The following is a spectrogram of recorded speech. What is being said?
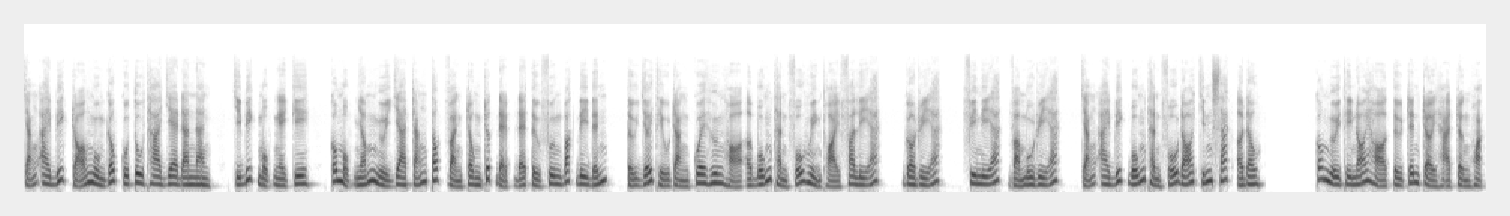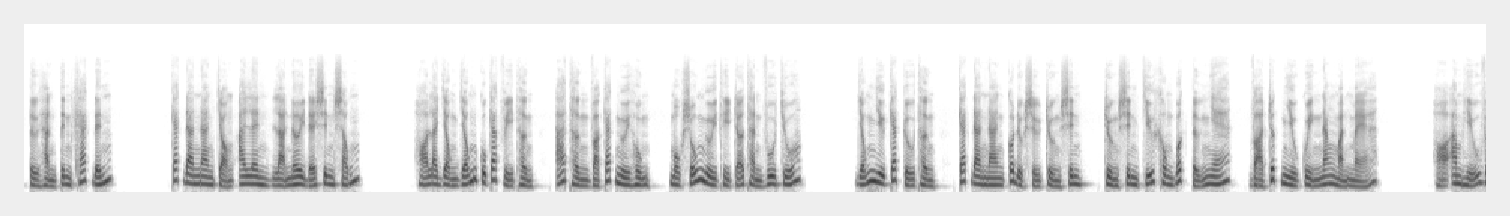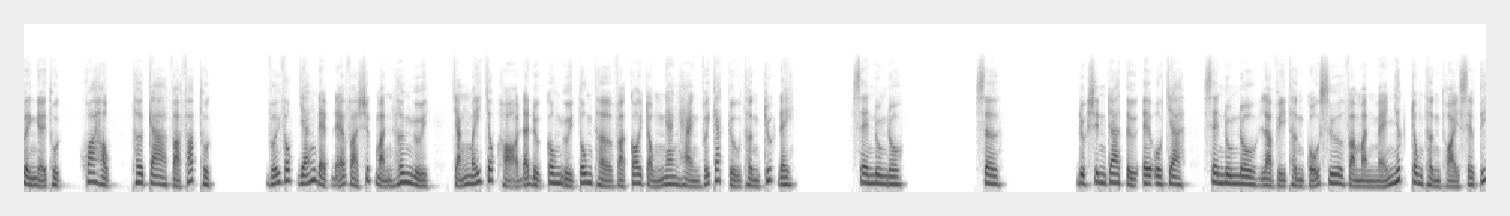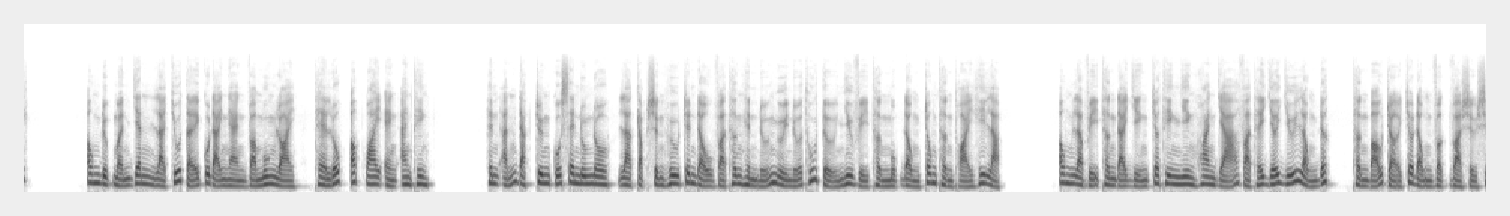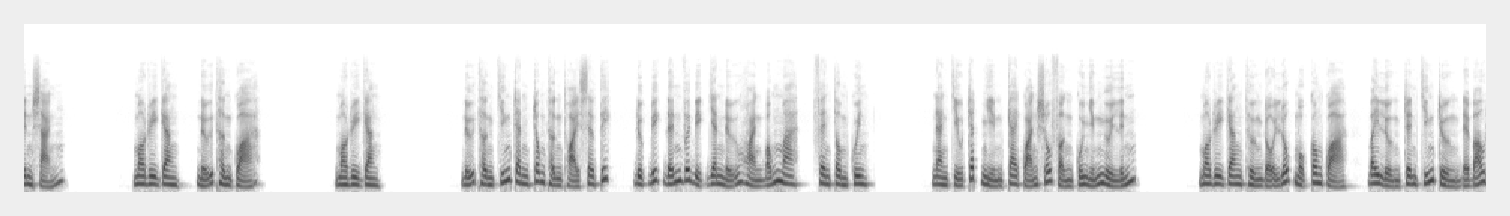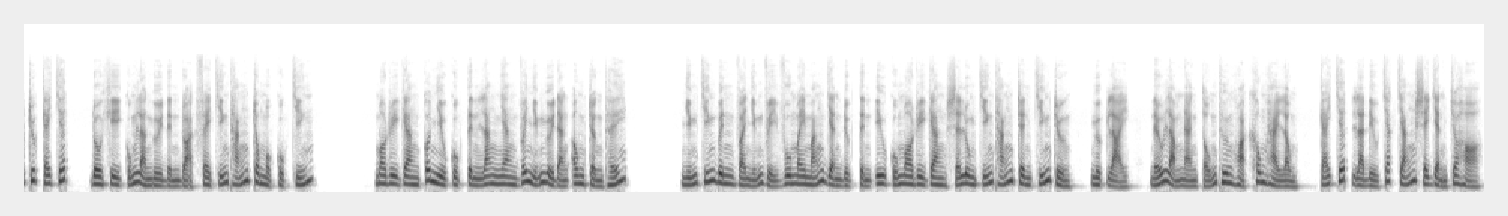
Chẳng ai biết rõ nguồn gốc của Tu Tha Yedanan, chỉ biết một ngày kia, có một nhóm người da trắng tóc vàng trông rất đẹp để từ phương Bắc đi đến, tự giới thiệu rằng quê hương họ ở bốn thành phố huyền thoại Phaliac, Goriac, Phiniac và Muriac, chẳng ai biết bốn thành phố đó chính xác ở đâu. Có người thì nói họ từ trên trời hạ trần hoặc từ hành tinh khác đến. Các Đa Nan chọn Ireland là nơi để sinh sống. Họ là dòng giống của các vị thần, á thần và các người hùng, một số người thì trở thành vua chúa. Giống như các cựu thần, các Đa Nan có được sự trường sinh, trường sinh chứ không bất tử nhé, và rất nhiều quyền năng mạnh mẽ. Họ am hiểu về nghệ thuật, khoa học, thơ ca và pháp thuật. Với vóc dáng đẹp đẽ và sức mạnh hơn người, chẳng mấy chốc họ đã được con người tôn thờ và coi trọng ngang hàng với các cựu thần trước đây. Senuno Sơ Được sinh ra từ Eocha, Senuno là vị thần cổ xưa và mạnh mẽ nhất trong thần thoại Celtic. Ông được mệnh danh là chúa tể của đại ngàn và muôn loài, The Lord of Wild and Anthin. Hình ảnh đặc trưng của Senuno là cặp sừng hưu trên đầu và thân hình nửa người nửa thú tự như vị thần mục đồng trong thần thoại Hy Lạp. Ông là vị thần đại diện cho thiên nhiên hoang dã và thế giới dưới lòng đất, thần bảo trợ cho động vật và sự sinh sản. Morrigan, nữ thần quả. Morrigan Nữ thần chiến tranh trong thần thoại Celtic, được biết đến với biệt danh nữ hoàng bóng ma, Phantom Queen. Nàng chịu trách nhiệm cai quản số phận của những người lính. Morrigan thường đội lốt một con quạ, bay lượn trên chiến trường để báo trước cái chết, đôi khi cũng là người định đoạt phe chiến thắng trong một cuộc chiến. Morrigan có nhiều cuộc tình lăng nhăng với những người đàn ông trần thế. Những chiến binh và những vị vua may mắn giành được tình yêu của Morrigan sẽ luôn chiến thắng trên chiến trường, ngược lại, nếu làm nàng tổn thương hoặc không hài lòng, cái chết là điều chắc chắn sẽ dành cho họ.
